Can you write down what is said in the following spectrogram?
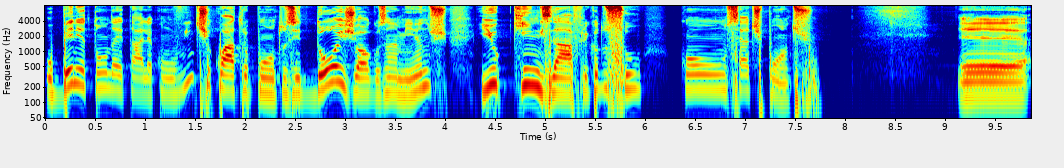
o Benetton da Itália com 24 pontos e dois jogos a menos, e o Kings da África do Sul com 7 pontos. É,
